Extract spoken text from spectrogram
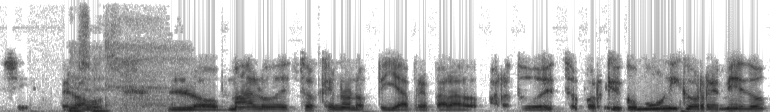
sí. Pero vamos, lo malo de esto es que no nos pilla preparados para todo esto, porque como único remedio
